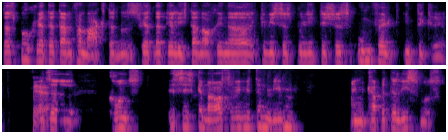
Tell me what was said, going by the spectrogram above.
das Buch wird ja dann vermarktet und es wird natürlich dann auch in ein gewisses politisches Umfeld integriert. Ja. Also Kunst, es ist genauso wie mit dem Leben im Kapitalismus.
